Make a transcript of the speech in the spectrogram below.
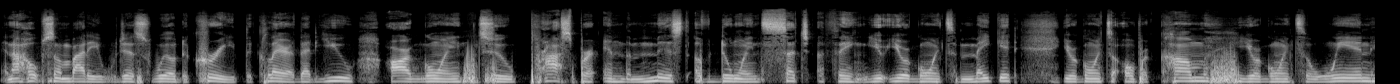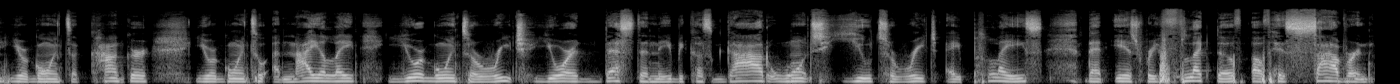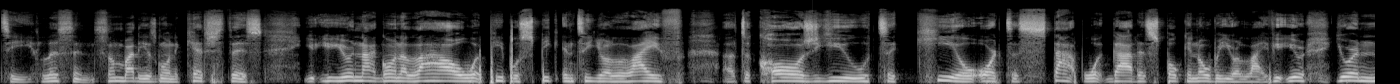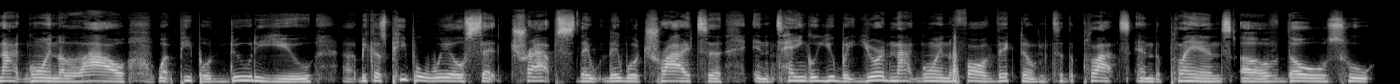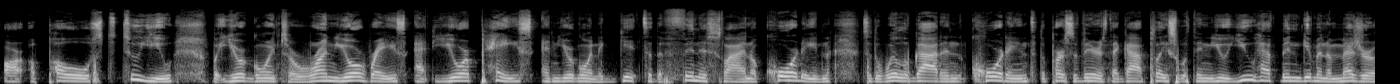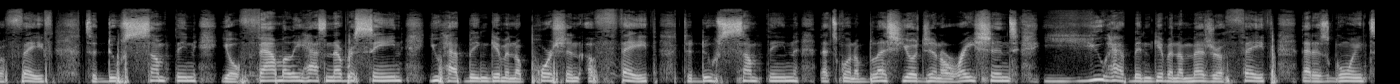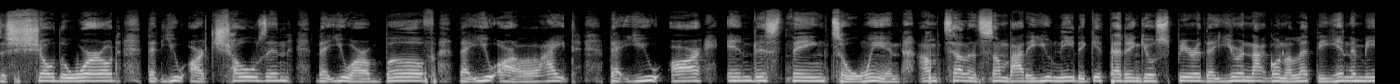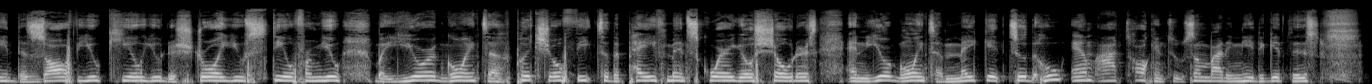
And I hope somebody just will decree, declare that you are going to prosper in the midst of doing such a thing. You, you're going to make it. You're going to overcome. You're going to win. You're going to conquer. You're going to annihilate. You're going to reach your destiny because God wants you to reach a place that is reflective of his sovereignty. Listen, somebody is going to catch this. You, you're not going to allow what people speak into your life uh, to cause you to kill or to stop what God has spoken over your life. You're you're not going to allow what people do to you uh, because people will set traps. They they will try to entangle you, but you're not going to fall victim to the plots and the plans of those who are opposed to you. But you're going to run your race at your pace, and you're going to get to the finish line according to the will of God and according to the perseverance that God placed within you. You have been given a measure of faith to do something your family has never seen. You have been given a portion of faith to do something that's going to bless your generations. You have been given a measure of faith that is going to show the world that you are chosen, that you are above, that you are light, that you are in this thing to win. I'm telling somebody you need to get that in your spirit that you're not going to let the enemy dissolve you, kill you, destroy you, steal from you, but you're going to put your feet to the pavement, square your shoulders, and you're going to make it to the, who am I talking to? Somebody need to get this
